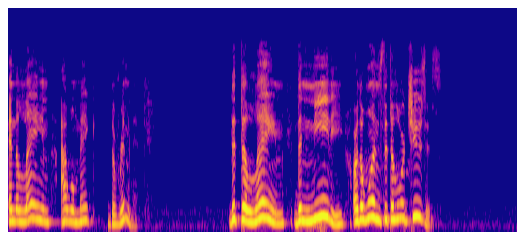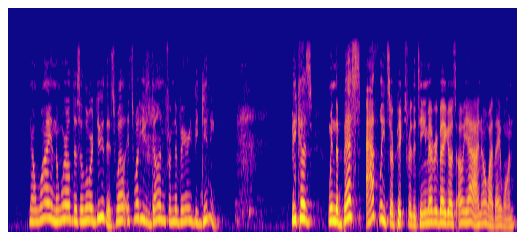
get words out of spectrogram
And the lame I will make the remnant. That the lame, the needy, are the ones that the Lord chooses. Now, why in the world does the Lord do this? Well, it's what He's done from the very beginning. Because when the best athletes are picked for the team, everybody goes, Oh, yeah, I know why they won.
